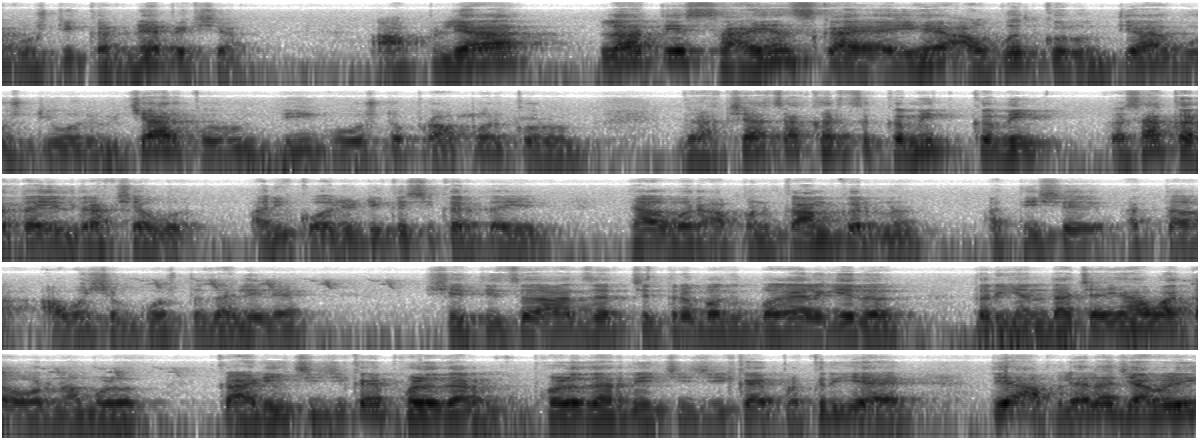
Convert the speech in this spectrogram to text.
गोष्टी करण्यापेक्षा आपल्याला ते सायन्स काय आहे हे अवगत करून त्या गोष्टीवर विचार करून ती गोष्ट प्रॉपर करून द्राक्षाचा खर्च कमीत कमी कसा करता येईल द्राक्षावर आणि क्वालिटी कशी करता येईल ह्यावर आपण काम करणं अतिशय आता आवश्यक गोष्ट झालेली आहे. शेतीचं आज जर चित्र बघ बघायला गेलं तर यंदाच्या ह्या वातावरणामुळं काडीची जी काय फळधार फळधारणेची जी काय प्रक्रिया आहे ते आपल्याला ज्यावेळी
